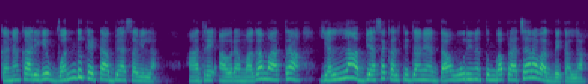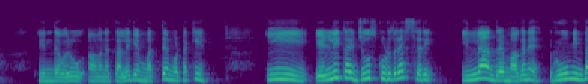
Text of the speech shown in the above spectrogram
ಕನಕಾರಿಗೆ ಒಂದು ಕೆಟ್ಟ ಅಭ್ಯಾಸವಿಲ್ಲ. ಆದರೆ ಅವರ ಮಗ ಮಾತ್ರ ಎಲ್ಲ ಅಭ್ಯಾಸ ಕಲ್ತಿದ್ದಾನೆ ಅಂತ ಊರಿನ ತುಂಬ ಪ್ರಚಾರವಾಗಬೇಕಲ್ಲ? ಎಂದವರು ಅವನ ತಲೆಗೆ ಮತ್ತೆ ಮೊಟಕಿ, ಈ ಎಳ್ಳಿಕಾಯಿ ಜ್ಯೂಸ್ ಕುಡಿದ್ರೆ ಸರಿ, ಇಲ್ಲ ಅಂದರೆ ಮಗನೇ ರೂಮಿಂದ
